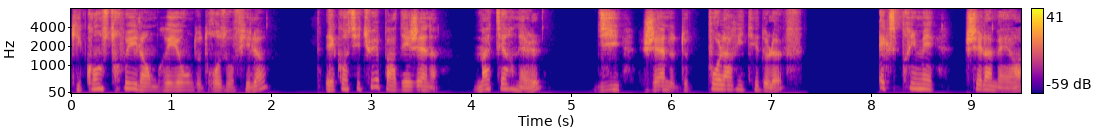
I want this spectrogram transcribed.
qui construit l'embryon de drosophile est constitué par des gènes maternels, dits gènes de polarité de l'œuf, exprimés chez la mère,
